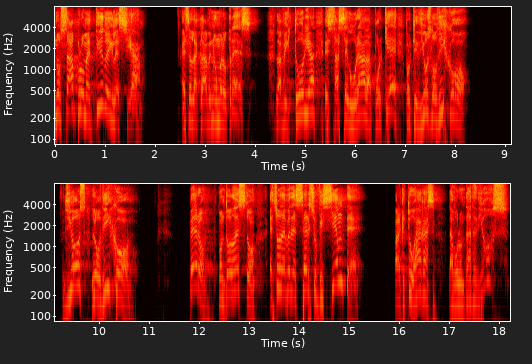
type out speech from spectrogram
nos ha prometido, iglesia. Esa es la clave número tres. La victoria está asegurada. ¿Por qué? Porque Dios lo dijo. Dios lo dijo. Pero con todo esto, eso debe de ser suficiente para que tú hagas la voluntad de Dios.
